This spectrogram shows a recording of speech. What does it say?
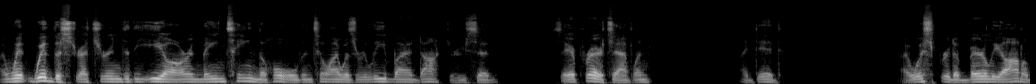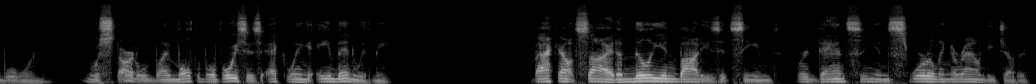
I went with the stretcher into the ER and maintained the hold until I was relieved by a doctor who said, Say a prayer, chaplain. I did. I whispered a barely audible one and was startled by multiple voices echoing amen with me. Back outside, a million bodies, it seemed, were dancing and swirling around each other,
